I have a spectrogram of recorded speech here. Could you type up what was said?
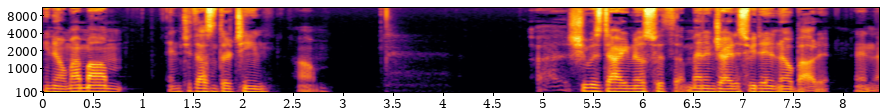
You know, my mom in 2013, um, uh, she was diagnosed with meningitis. We didn't know about it. And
